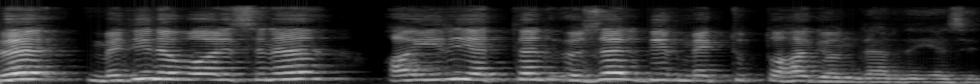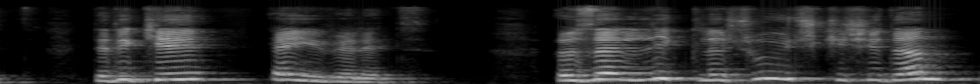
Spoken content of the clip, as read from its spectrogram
Ve Medine valisine ayrıyetten özel bir mektup daha gönderdi Yezid. Dedi ki ey Velid özellikle şu üç kişiden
